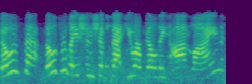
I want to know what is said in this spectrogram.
Those that those relationships that you are building online,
